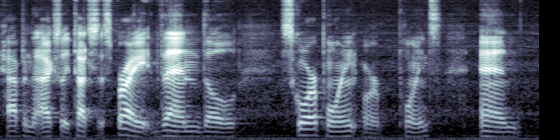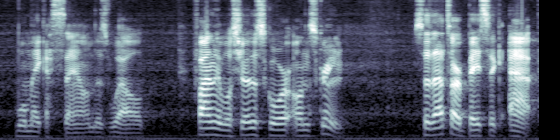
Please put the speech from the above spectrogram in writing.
happen to actually touch the sprite, then they'll score a point or points, and we'll make a sound as well. Finally, we'll show the score on the screen. So that's our basic app.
